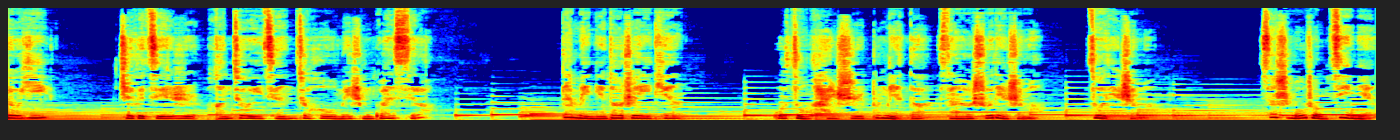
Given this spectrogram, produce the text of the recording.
六一，这个节日很久以前就和我没什么关系了，但每年到这一天，我总还是不免的想要说点什么，做点什么，像是某种纪念，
